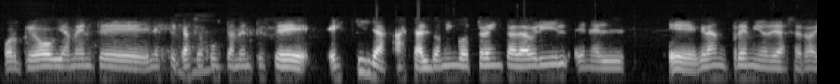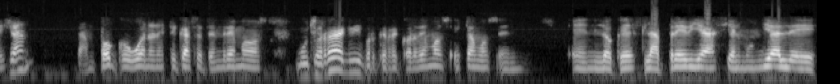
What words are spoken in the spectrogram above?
porque obviamente en este caso justamente se estira hasta el domingo 30 de abril en el eh, Gran Premio de Azerbaiyán tampoco, bueno, en este caso tendremos mucho rugby, porque recordemos, estamos en, en lo que es la previa hacia el Mundial de,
